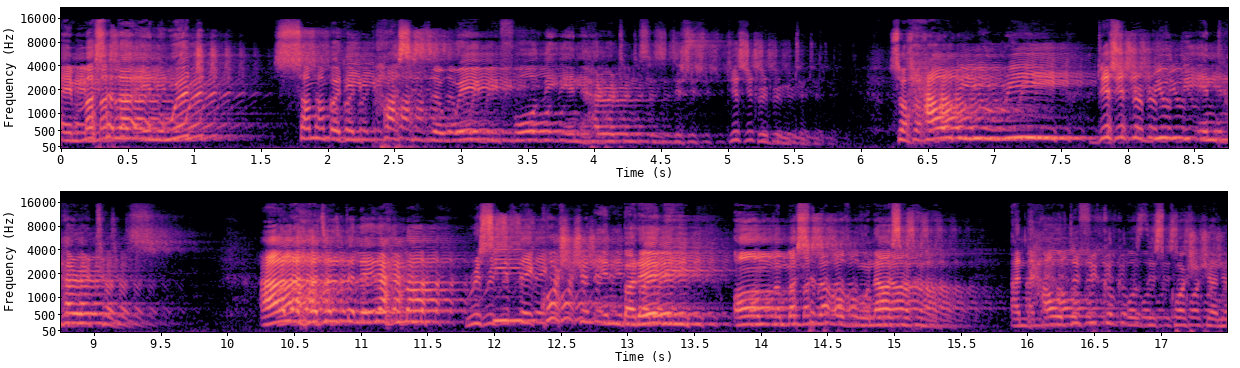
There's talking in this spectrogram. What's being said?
a masala in which somebody passes away before the inheritance is dis distributed. So how do you redistribute the inheritance? Ala Hazrat Rahma received a question in Bareilly on the masala of munasakha. And how difficult was this question?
